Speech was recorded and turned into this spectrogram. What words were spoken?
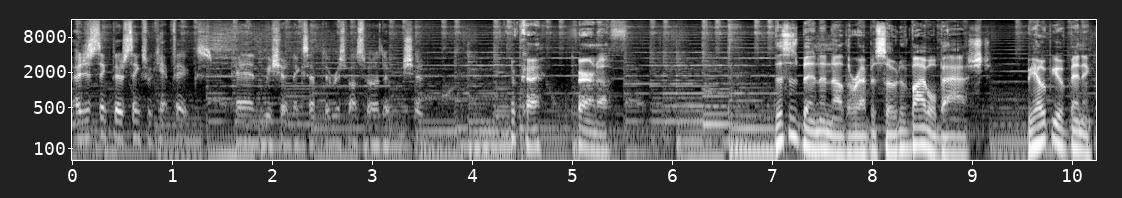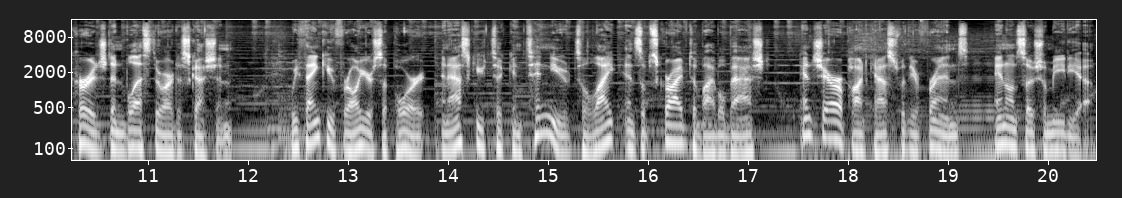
I just think there's things we can't fix, and we shouldn't accept the responsibility that we should. Okay, fair enough. This has been another episode of Bible Bashed. We hope you have been encouraged and blessed through our discussion. We thank you for all your support and ask you to continue to like and subscribe to Bible Bashed and share our podcast with your friends and on social media.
